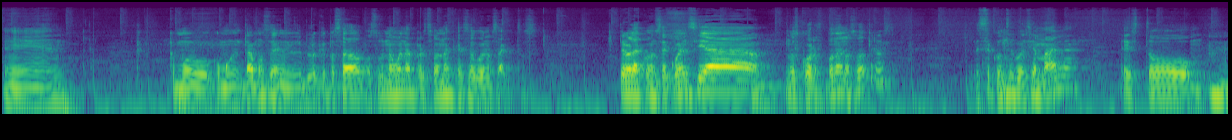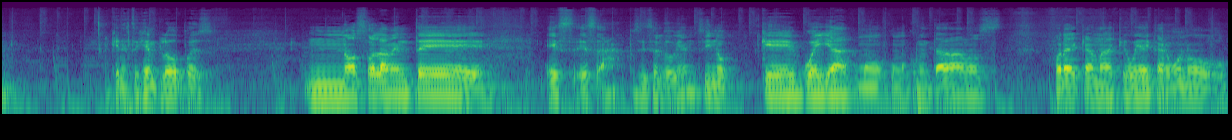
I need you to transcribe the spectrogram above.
eh, como, como comentamos en el bloque pasado, pues una buena persona que hace buenos actos. Pero la consecuencia nos corresponde a nosotros, esa consecuencia mala, esto que en este ejemplo, pues, no solamente es, es ah, pues hice algo bien, sino qué huella, como, como comentábamos fuera de cámara, qué huella de carbono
